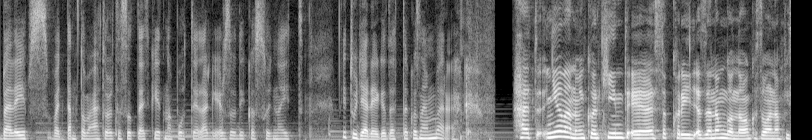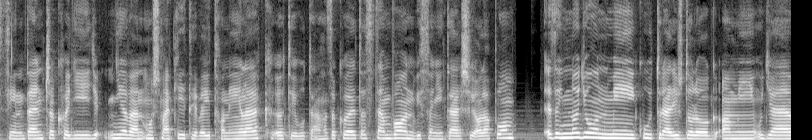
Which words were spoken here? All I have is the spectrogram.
belépsz, vagy nem tudom, eltöltesz ott egy-két napot, tényleg érződik az, hogy na itt, itt úgy elégedettek az emberek? Hát nyilván, amikor kint élsz, akkor így ezen nem gondolkozol napi szinten, csak hogy így nyilván most már két éve itthon élek, öt év után hazaköltöztem, van viszonyítási alapom, ez egy nagyon mély kulturális dolog, ami ugye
